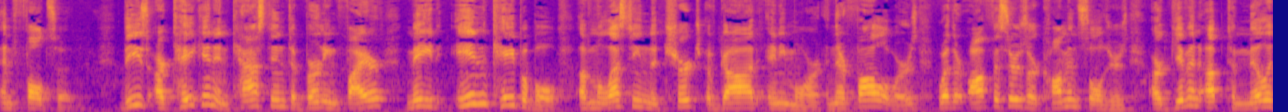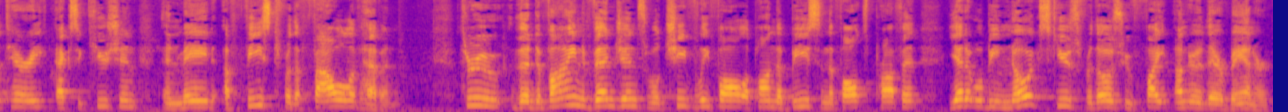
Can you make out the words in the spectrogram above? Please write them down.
and falsehood. These are taken and cast into burning fire, made incapable of molesting the church of God anymore. And their followers, whether officers or common soldiers, are given up to military execution and made a feast for the fowl of heaven. Through the divine vengeance will chiefly fall upon the beast and the false prophet, yet it will be no excuse for those who fight under their banner,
